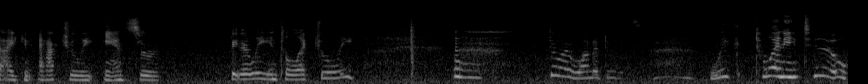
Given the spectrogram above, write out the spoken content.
I can actually answer fairly intellectually? do I want to do this? Week 22.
